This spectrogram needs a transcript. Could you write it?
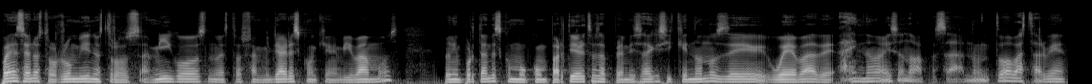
Pueden ser nuestros roomies, nuestros amigos, nuestros familiares con quien vivamos, pero lo importante es como compartir estos aprendizajes y que no nos dé hueva de, ay no, eso no va a pasar, no, todo va a estar bien.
